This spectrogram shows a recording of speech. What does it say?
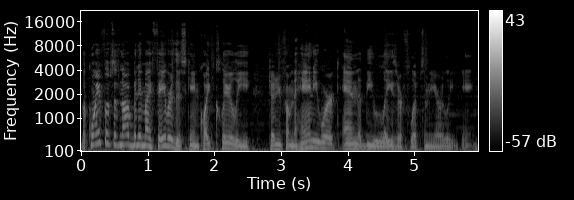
The coin flips have not been in my favor this game, quite clearly, judging from the Handiwork and the laser flips in the early game.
